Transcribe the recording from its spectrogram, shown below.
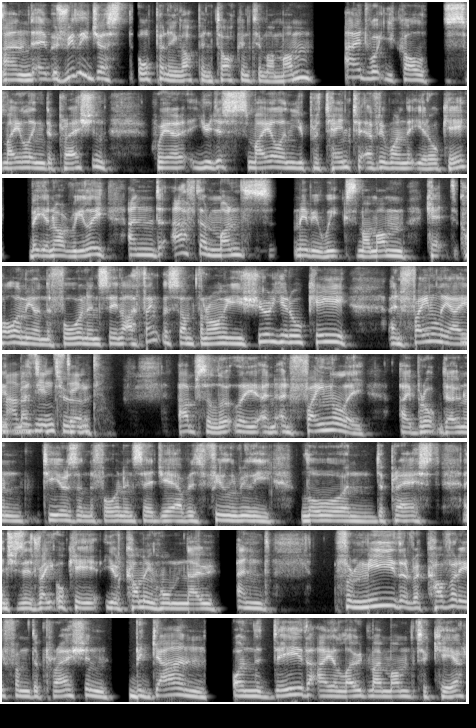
And it was really just opening up and talking to my mum. I had what you call smiling depression, where you just smile and you pretend to everyone that you're okay but you're not really. And after months, maybe weeks, my mum kept calling me on the phone and saying, I think there's something wrong. Are you sure you're okay? And finally, I Mother's admitted instinct. to her. Absolutely. And, and finally, I broke down on tears on the phone and said, Yeah, I was feeling really low and depressed. And she says, Right, okay, you're coming home now. And for me, the recovery from depression began on the day that I allowed my mum to care,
